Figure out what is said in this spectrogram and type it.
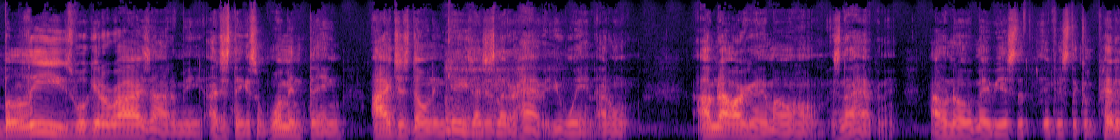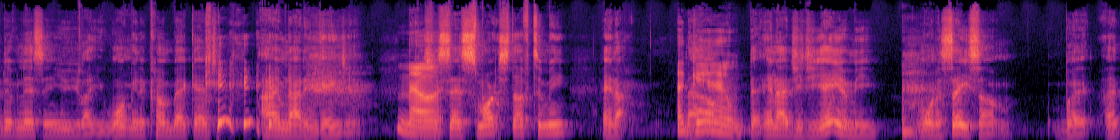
believes will get a rise out of me. I just think it's a woman thing. I just don't engage. I just let her have it. You win. I don't. I'm not arguing in my own home. It's not happening. I don't know. Maybe it's the if it's the competitiveness in you. You like you want me to come back at you. I'm not engaging. No, She says smart stuff to me, and I, Again- now, the Nigga in me want to say something, but I,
